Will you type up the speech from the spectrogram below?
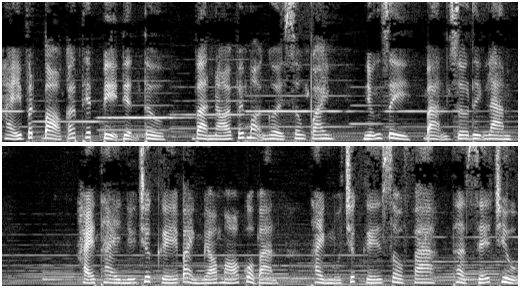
Hãy vứt bỏ các thiết bị điện tử và nói với mọi người xung quanh những gì bạn dự định làm. Hãy thay những chiếc ghế bành méo mó của bạn thành một chiếc ghế sofa thật dễ chịu,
